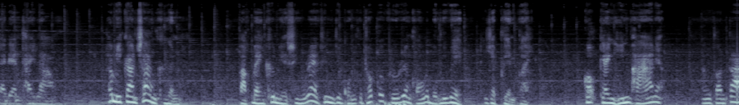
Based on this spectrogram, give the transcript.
ชายแดนไทยลาว ถ้ามีการสร้างเขื่อนปากแบงขึ้นเนี่ยสิ่งแรกที่มันจะผลกระทบก็คือเรื่องของระบบนิเวศที่จะเปลี่ยนไป เกาะแกงหินผาเนี่ยทางตอนใต้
